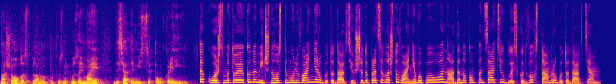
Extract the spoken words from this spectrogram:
наша область по даному показнику займає 10 місце по Україні. Також з метою економічного стимулювання роботодавців щодо працевлаштування ВПО надано компенсацію близько 200 роботодавцям.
